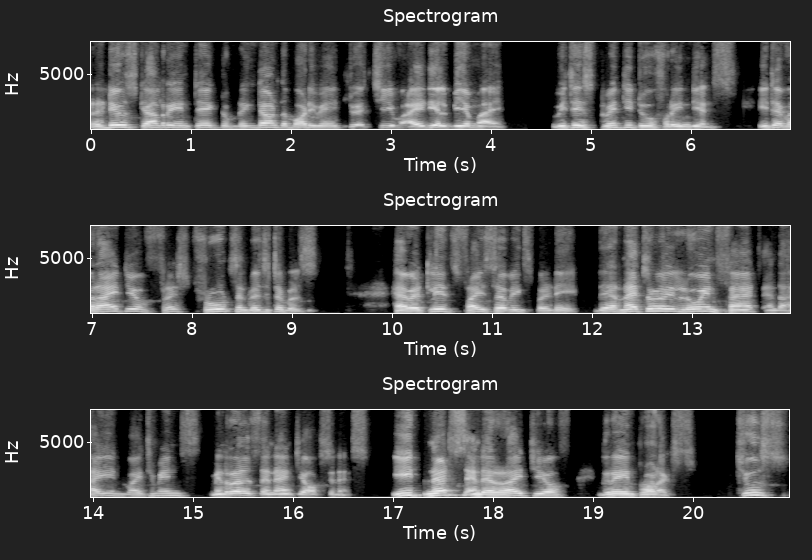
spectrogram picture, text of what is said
reduce calorie intake to bring down the body weight to achieve ideal BMI, which is 22 for Indians. Eat a variety of fresh fruits and vegetables, have at least five servings per day. They are naturally low in fat and high in vitamins, minerals, and antioxidants. Eat nuts and a variety of grain products. Choose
